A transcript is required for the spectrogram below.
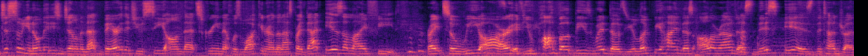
just so you know, ladies and gentlemen, that bear that you see on that screen that was walking around the last part, that is a live feed, right? So we are, if you pop out these windows, you look behind us, all around us, this is the tundra.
